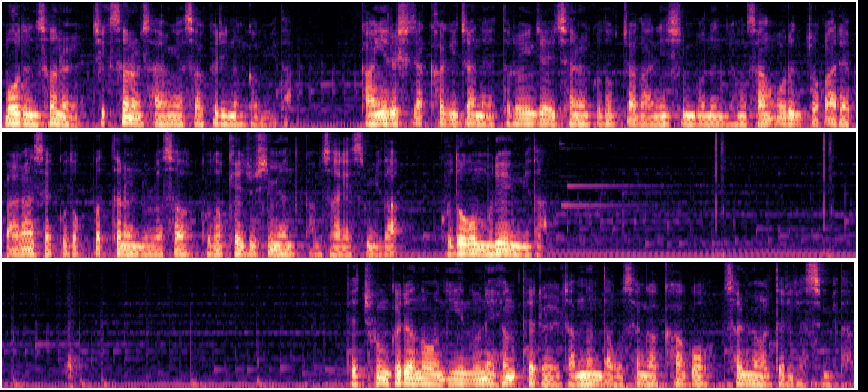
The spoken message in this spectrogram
모든 선을 직선을 사용해서 그리는 겁니다. 강의를 시작하기 전에 드로잉제이 채널 구독자가 아니신 분은 영상 오른쪽 아래 빨간색 구독 버튼을 눌러서 구독해 주시면 감사하겠습니다. 구독은 무료입니다. 대충 그려놓은 이 눈의 형태를 잡는다고 생각하고 설명을 드리겠습니다.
